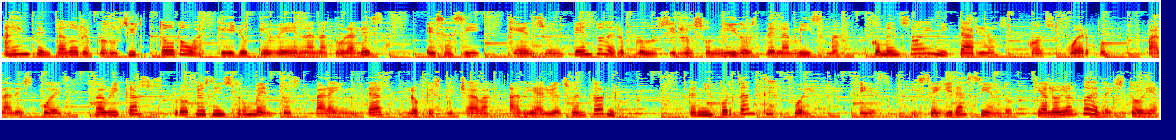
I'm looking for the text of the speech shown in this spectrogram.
ha intentado reproducir todo aquello que ve en la naturaleza. Es así que en su intento de reproducir los sonidos de la misma, comenzó a imitarlos con su cuerpo para después fabricar sus propios instrumentos para imitar lo que escuchaba a diario en su entorno. Tan importante fue, es y seguirá siendo que a lo largo de la historia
